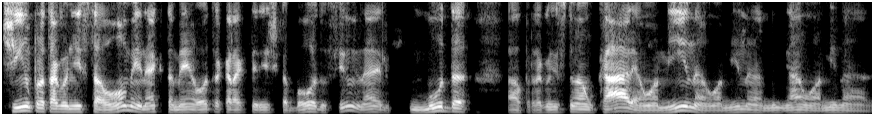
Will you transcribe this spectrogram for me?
tinha o protagonista homem, né, que também é outra característica boa do filme, né? Ele muda, ah, o protagonista não é um cara, é uma mina, uma mina, é uma mina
